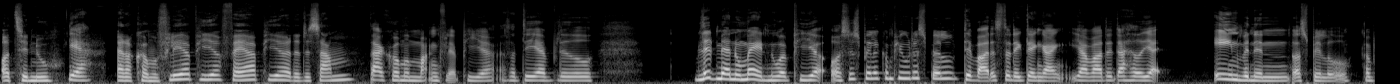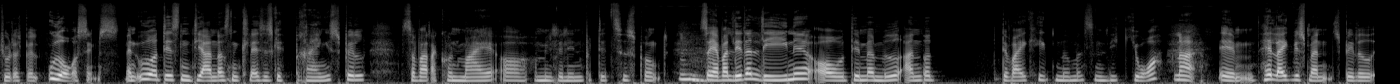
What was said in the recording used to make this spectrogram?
og til nu, Ja, er der kommet flere piger, færre piger, er det det samme? der er kommet mange flere piger. Altså, det er blevet lidt mere normalt nu, at piger også spiller computerspil. Det var det slet ikke dengang. Jeg var det, der havde jeg en veninde, der spillede computerspil, udover Sims. Men udover det, sådan, de andre sådan, klassiske drengespil, så var der kun mig og, og min veninde på det tidspunkt. Mm. Så jeg var lidt alene, og det med at møde andre, det var ikke helt noget, man sådan lige gjorde. Nej. Øhm, heller ikke, hvis man spillede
